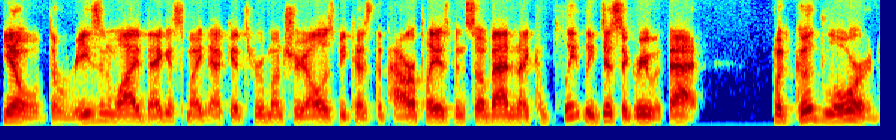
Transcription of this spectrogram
you know, the reason why Vegas might not get through Montreal is because the power play has been so bad. And I completely disagree with that. But good Lord,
